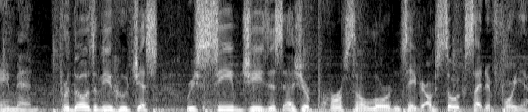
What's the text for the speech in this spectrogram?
Amen. For those of you who just received Jesus as your personal Lord and Savior, I'm so excited for you.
